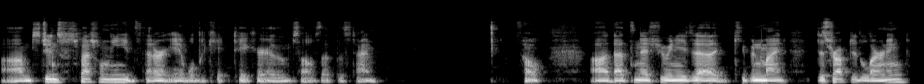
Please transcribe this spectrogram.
um, students with special needs that aren't able to take care of themselves at this time. So uh, that's an issue we need to keep in mind. Disrupted learning.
